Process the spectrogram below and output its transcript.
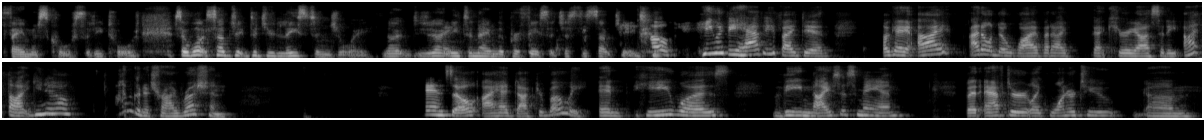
famous course that he taught. So, what subject did you least enjoy? No, you don't need to name the professor, just the subject. oh, he would be happy if I did. Okay, I I don't know why, but I got curiosity. I thought, you know, I'm going to try Russian. And so I had Dr. Bowie, and he was the nicest man. But after like one or two um,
